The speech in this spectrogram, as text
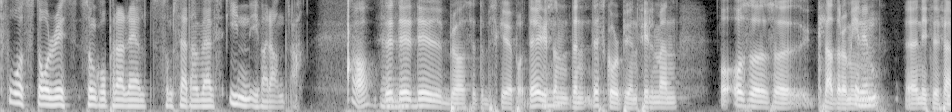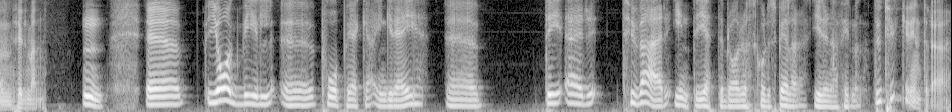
två stories som går parallellt som sedan vävs in i varandra. Ja, det, det, det är ett bra sätt att beskriva på. Det är ju som den, det är Scorpion-filmen och, och så, så kladdar de in eh, 95-filmen. Mm. Eh, jag vill eh, påpeka en grej. Eh, det är tyvärr inte jättebra röstskådespelare i den här filmen. Du tycker inte det?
